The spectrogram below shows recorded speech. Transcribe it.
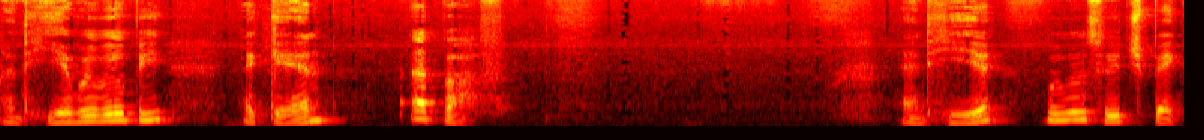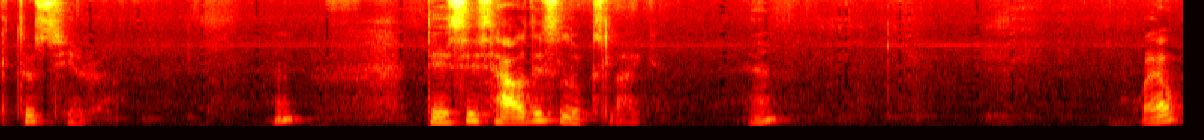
And here we will be again above. And here we will switch back to zero. Hmm? This is how this looks like. Well,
